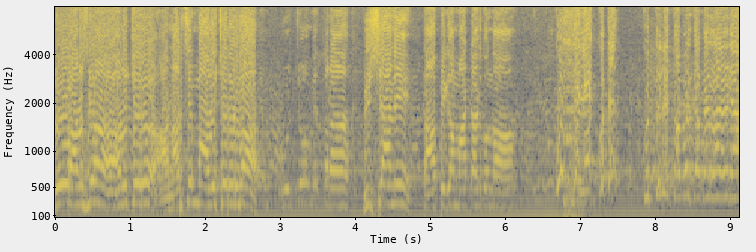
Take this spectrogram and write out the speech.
నువ్వు అనుస అనుచరు నరసింహ అనుచరుడువా? కూర్చో మిత్ర విషయాన్ని తాపిగా మాట్లాడుకుందాం. కుత్తలే కుత్త కుత్తలే కబురు చెప్పరా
